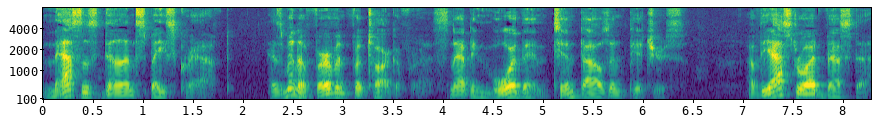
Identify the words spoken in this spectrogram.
NASA's Dawn spacecraft has been a fervent photographer, snapping more than 10,000 pictures of the asteroid Vesta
